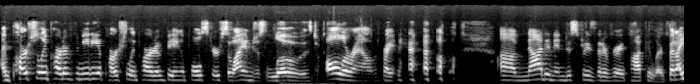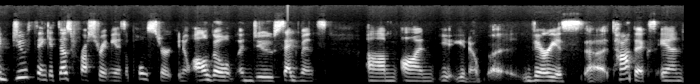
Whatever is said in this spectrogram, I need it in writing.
I'm partially part of the media, partially part of being a pollster. So I am just loathed all around right now. um, not in industries that are very popular. But I do think it does frustrate me as a pollster. You know, I'll go and do segments um, on, you, you know, uh, various uh, topics. And,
